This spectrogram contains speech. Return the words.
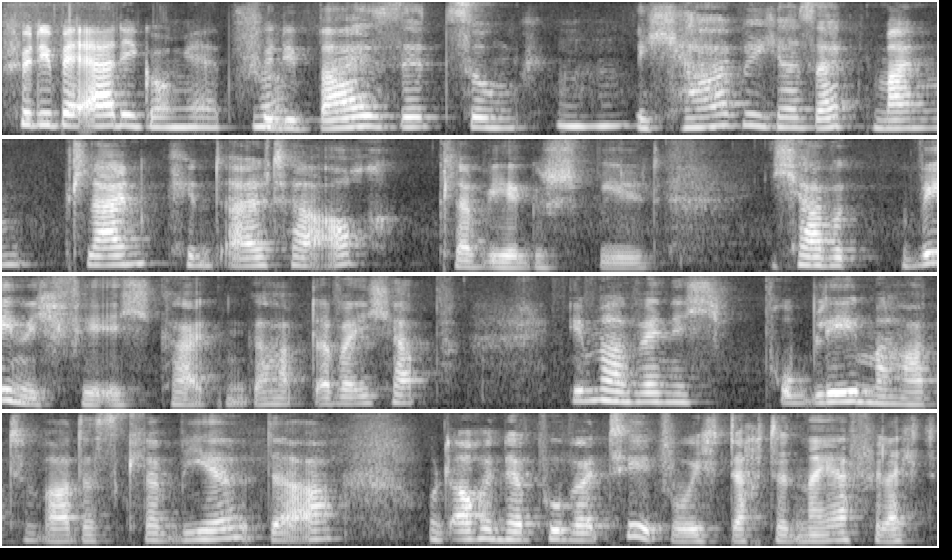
Für die Beerdigung jetzt. Ne? Für die Beisetzung. Mhm. Ich habe ja seit meinem Kleinkindalter auch Klavier gespielt. Ich habe wenig Fähigkeiten gehabt, aber ich habe immer, wenn ich Probleme hatte, war das Klavier da und auch in der Pubertät, wo ich dachte, naja, vielleicht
